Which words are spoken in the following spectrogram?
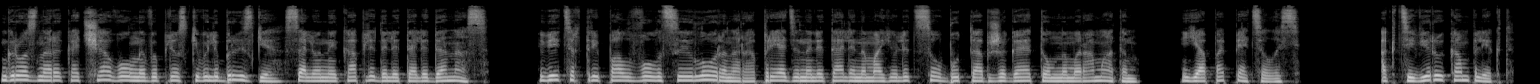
Грозно рыкача волны выплескивали брызги, соленые капли долетали до нас. Ветер трепал волосы Лоренора, пряди налетали на мое лицо, будто обжигая томным ароматом. Я попятилась. «Активируй комплект»,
